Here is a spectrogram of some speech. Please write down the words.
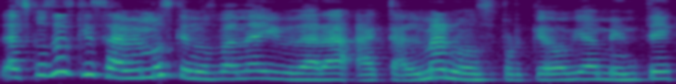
las cosas que sabemos que nos van a ayudar a, a calmarnos, porque obviamente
